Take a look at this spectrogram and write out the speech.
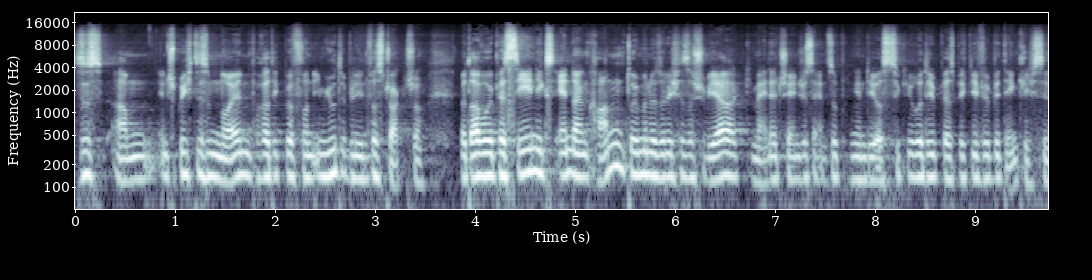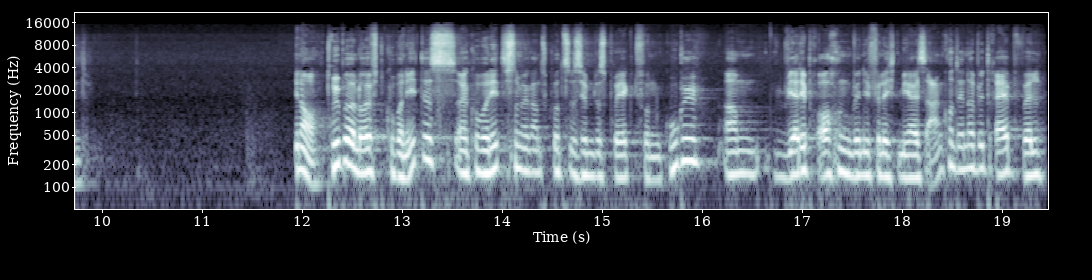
das ist, ähm, entspricht diesem neuen Paradigma von Immutable Infrastructure. Weil da, wo ich per se nichts ändern kann, ich mir natürlich also schwer, gemeine Changes einzubringen, die aus Security-Perspektive bedenklich sind. Genau, drüber läuft Kubernetes. Äh, Kubernetes, nur ganz kurz, ist eben das Projekt von Google. Ähm, werde ich brauchen, wenn ich vielleicht mehr als einen Container betreibe, weil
